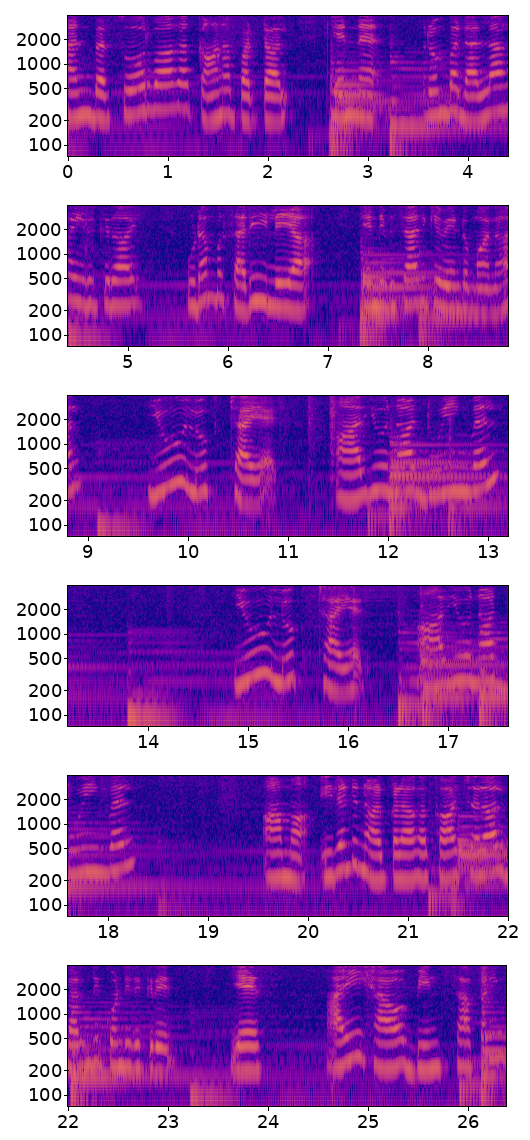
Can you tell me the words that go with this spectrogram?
நண்பர் சோர்வாக காணப்பட்டால் என்ன ரொம்ப டல்லாக இருக்கிறாய்? உடம்பு சரியில்லையா? என்று விசாரிக்க வேண்டுமானால் you look tired are you not doing well you look tired are you not doing well ஆமாம் இரண்டு நாட்களாக காய்ச்சலால் வருந்தி கொண்டிருக்கிறேன். Yes I have been suffering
